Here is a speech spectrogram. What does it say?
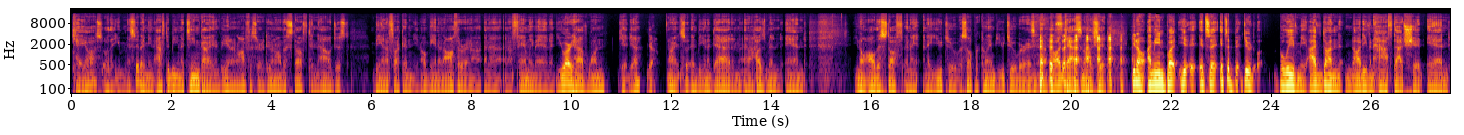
chaos or that you miss it? I mean, after being a team guy and being an officer and doing all this stuff to now just being a fucking, you know, being an author and a and a and a family man and you already have one kid, yeah? Yeah. All right. So and being a dad and, and a husband and you know all this stuff and a and a YouTube, a self-proclaimed YouTuber and, and a podcast and all this shit. You know, I mean, but it's a it's a bit, dude believe me, I've done not even half that shit. And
